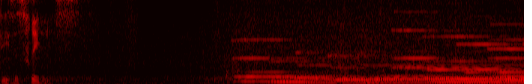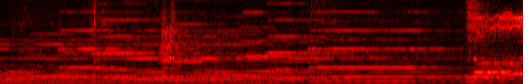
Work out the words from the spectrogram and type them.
dieses Friedens. Lord.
